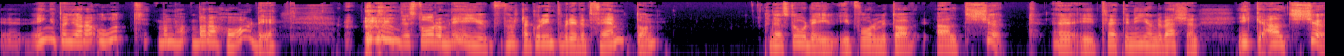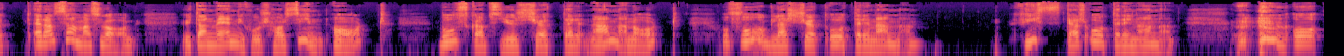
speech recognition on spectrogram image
eh, inget att göra åt, man bara har det. Det står om det i första Korinthierbrevet 15. Där står det i, i form av allt kött eh, i 39 versen. Icke allt kött är av samma slag utan människors har sin art, boskapsdjurs kött är en annan art och fåglars kött åter en annan, fiskars åter en annan. och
